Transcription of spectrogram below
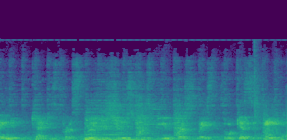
stain it. Khakis pressed Nike shoes, crispy and fresh lace, so I guess it ain't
